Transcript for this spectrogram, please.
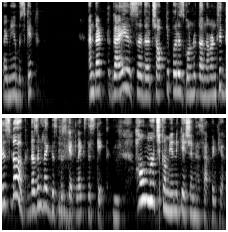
Buy me a biscuit. And that guy is, uh, the shopkeeper is going to turn around and say, This dog doesn't like this biscuit, likes this cake. How much communication has happened here?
